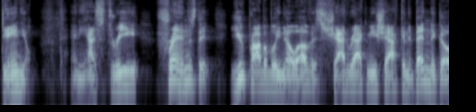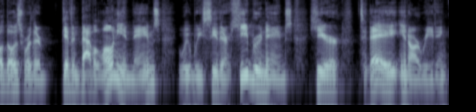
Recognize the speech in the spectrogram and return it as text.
Daniel and he has three friends that you probably know of as Shadrach, Meshach, and Abednego. Those were their given Babylonian names. We, we see their Hebrew names here today in our reading,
